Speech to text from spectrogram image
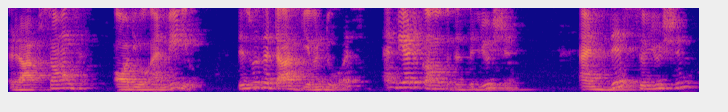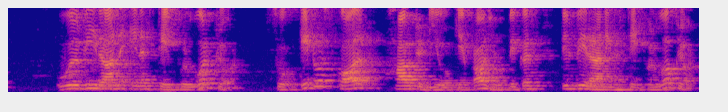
rap songs, audio and video. This was a task given to us and we had to come up with a solution. And this solution will be run in a stateful workload. So it was called How to DOK project because we'll be running a stateful workload.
